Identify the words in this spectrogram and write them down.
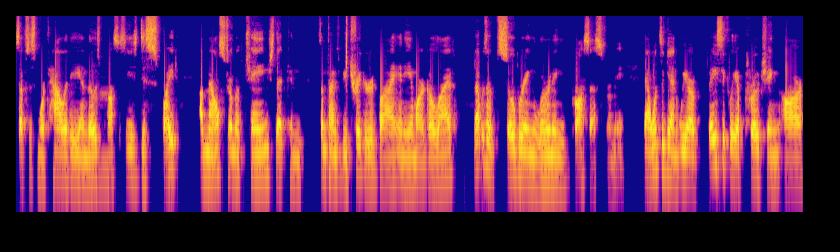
sepsis mortality and those mm-hmm. processes, despite a maelstrom of change that can sometimes be triggered by an EMR go live. That was a sobering learning process for me. Now, once again, we are basically approaching our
